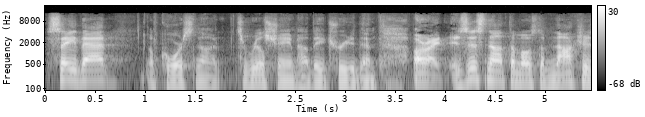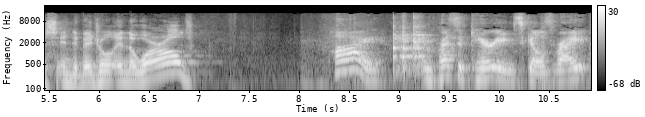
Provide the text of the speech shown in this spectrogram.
say that? Of course not. It's a real shame how they treated them. All right, is this not the most obnoxious individual in the world? Hi. Impressive carrying skills, right?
